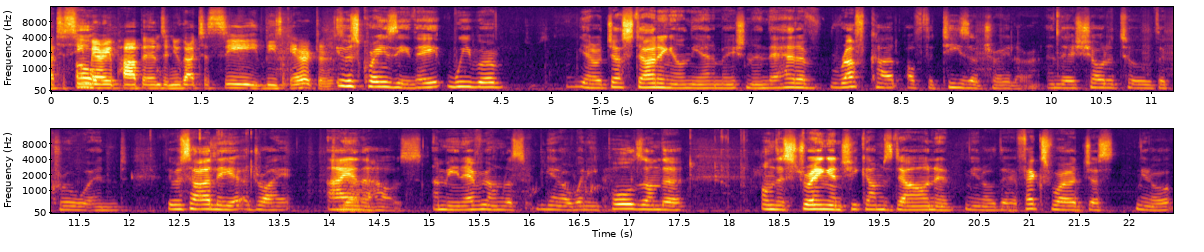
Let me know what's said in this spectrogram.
got to see Oh. Mary Poppins and you got to see these characters? It was crazy. They we were, you know, just starting on the animation, and they had a rough cut of the teaser trailer, and they showed it to the crew, and there was hardly a dry eye in the house. I mean, everyone was, you know, when he pulls on the, on the string, and she comes down, and you know, the effects were just, you know,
